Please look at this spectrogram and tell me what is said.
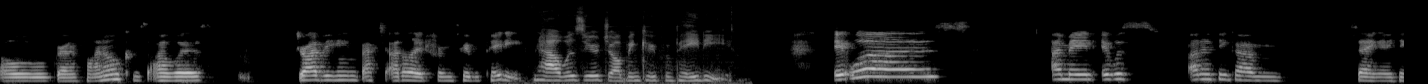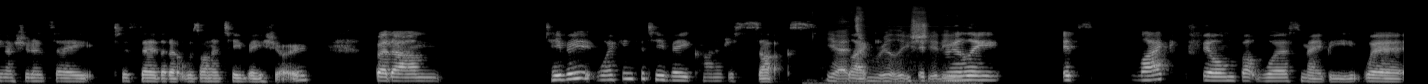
old grand final because I was driving back to Adelaide from Coober Pedy. How was your job in Coober Pedy? It was, I mean, it was. I don't think I'm saying anything I shouldn't say to say that it was on a TV show, but um, TV working for TV kind of just sucks. Yeah, it's Like, really It's shitty. really, it's like film but worse maybe, where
